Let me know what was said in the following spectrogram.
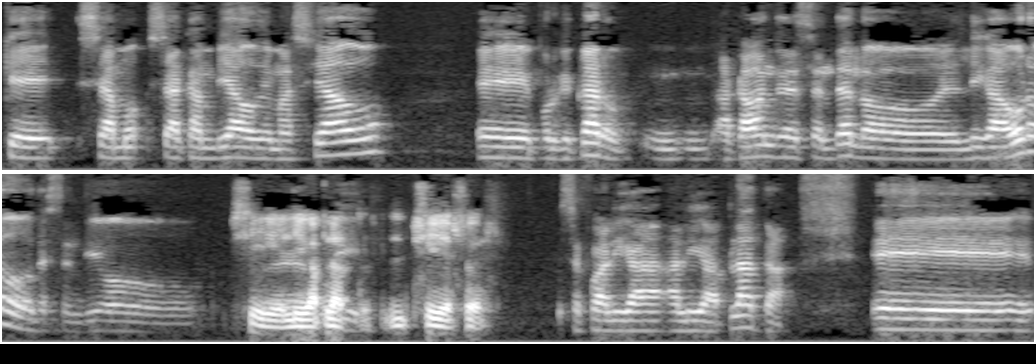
que se ha, se ha cambiado demasiado, eh, porque claro, mm, acaban de descender el Liga Oro, descendió... Sí, el Liga Plata, sí, eso es. Se fue a Liga, a Liga Plata. Eh,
